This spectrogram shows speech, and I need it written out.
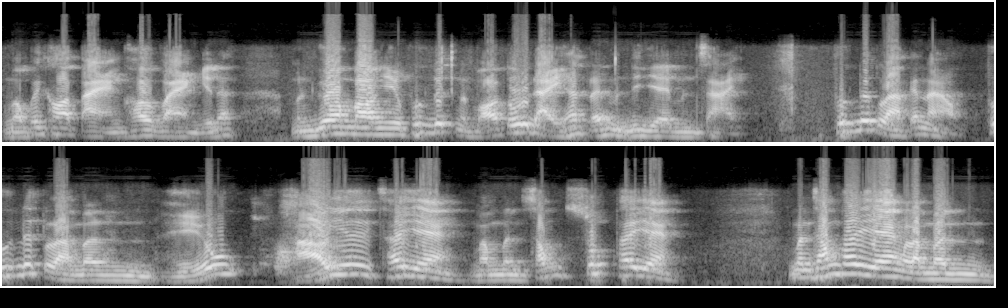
một cái kho tàng kho vàng vậy đó mình gom bao nhiêu phước đức, mình bỏ túi đầy hết để mình đi về mình xài. Phước đức là cái nào? Phước đức là mình hiểu ở dưới thế gian mà mình sống suốt thế gian. Mình sống thế gian là mình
